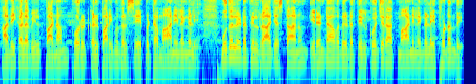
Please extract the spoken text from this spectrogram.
அதிக அளவில் பணம் பொருட்கள் பறிமுதல் செய்யப்பட்ட மாநிலங்களில் முதலிடத்தில் ராஜஸ்தானும் இரண்டாவது இடத்தில் குஜராத் மாநிலங்களை தொடர்ந்து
